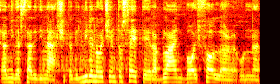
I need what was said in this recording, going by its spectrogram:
anniversari di nascita. Del 1907 era Blind Boy Fuller, un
